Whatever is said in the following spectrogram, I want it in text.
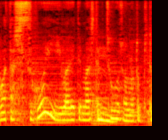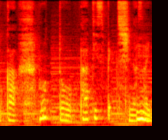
私すごい言われてましたよ、うん。長女の時とかもっとパーティスペートしなさい、うん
